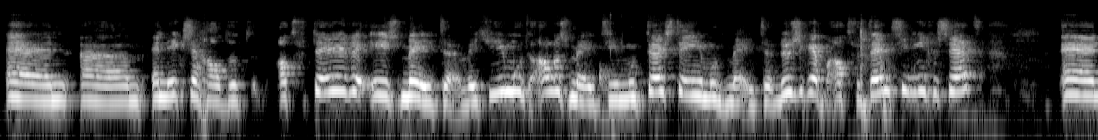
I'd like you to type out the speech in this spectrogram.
En, um, en ik zeg altijd: adverteren is meten. Weet je, je moet alles meten. Je moet testen en je moet meten. Dus ik heb advertentie ingezet. En,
